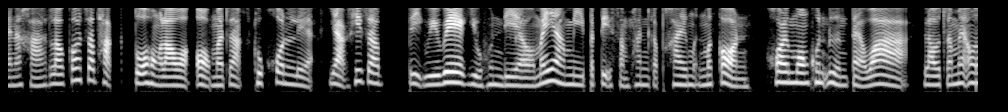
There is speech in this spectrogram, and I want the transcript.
ด์นะคะ เราก็จะผลักตัวของเราอะออกมาจากทุกคนเลยอะอยากที่จะปลีกวิเวกอยู่คนเดียว ไม่อยากมีปฏิสัมพันธ์กับใครเหมือนเมื่อก่อน คอยมองคนอื่น แต่ว่าเราจะไม่เอา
